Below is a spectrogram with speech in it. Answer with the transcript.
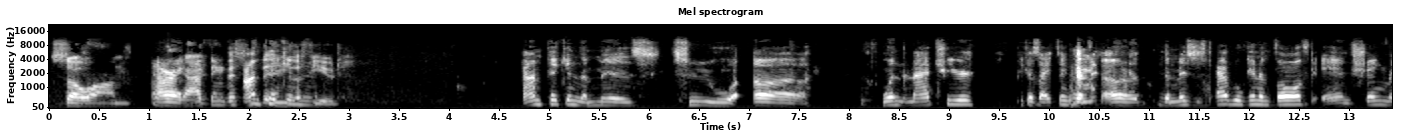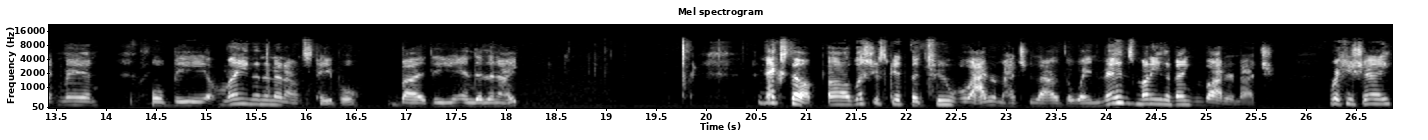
so um, All right. yeah, I think this is I'm the end of the feud. I'm picking the Miz to uh win the match here because I think uh the Miz's dad will get involved and Shane McMahon will be laying in an announce table by the end of the night. Next up, uh, let's just get the two ladder matches out of the way. Men's Money in the Bank ladder match: Ricochet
